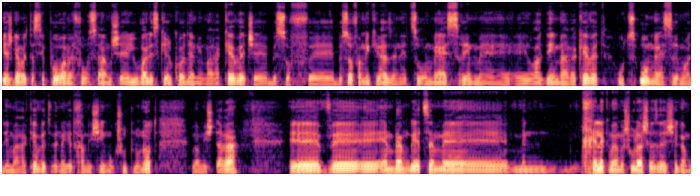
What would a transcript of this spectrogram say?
יש גם את הסיפור המפורסם שיובל הזכיר קודם עם הרכבת, שבסוף המקרה הזה נעצרו 120 אוהדים מהרכבת, הוצאו 120 אוהדים מהרכבת ונגד 50 הוגשו תלונות במשטרה. והם בעצם חלק מהמשולש הזה שגם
